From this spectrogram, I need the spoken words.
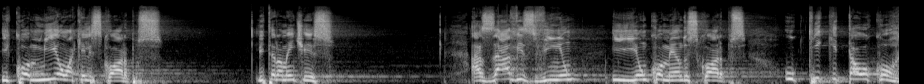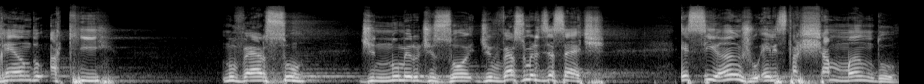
e comiam aqueles corpos. Literalmente isso. As aves vinham e iam comendo os corpos o que está ocorrendo aqui no verso de número 18, de verso número 17. Esse anjo, ele está chamando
